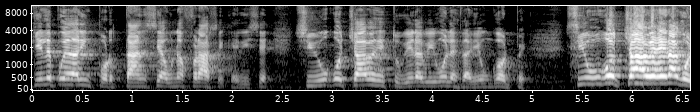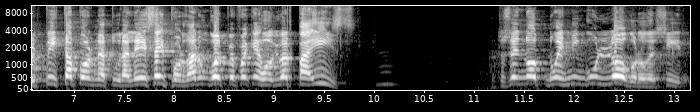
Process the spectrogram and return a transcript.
quién le puede dar importancia a una frase que dice, si Hugo Chávez estuviera vivo les daría un golpe? Si Hugo Chávez era golpista por naturaleza y por dar un golpe fue que jodió al país. Entonces no, no es ningún logro decir,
